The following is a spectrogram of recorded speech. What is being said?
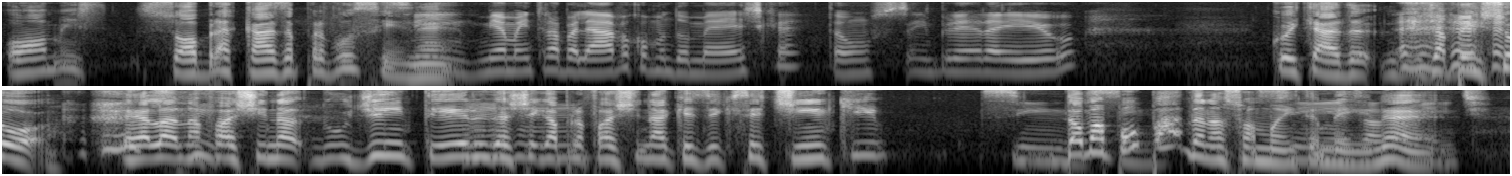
homens, sobra a casa para você, Sim. né? Sim, minha mãe trabalhava como doméstica, então sempre era eu. Coitada, já pensou? Ela Sim. na faxina o dia inteiro, uhum. ainda chegar para faxinar, quer dizer que você tinha que Sim, Dá uma sim. poupada na sua mãe sim, também, né? exatamente. né?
